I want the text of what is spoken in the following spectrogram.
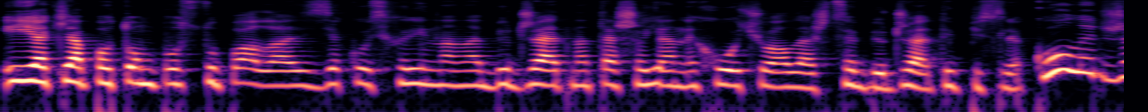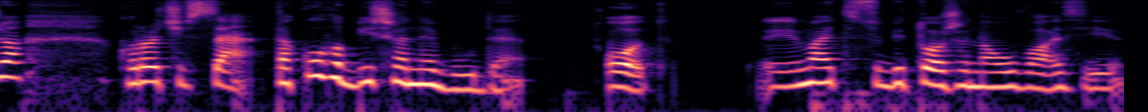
і як я потім поступала з якоїсь хріна на бюджет на те, що я не хочу, але ж це бюджет і після коледжа. Коротше, все, такого більше не буде. От. І Майте собі теж на увазі.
